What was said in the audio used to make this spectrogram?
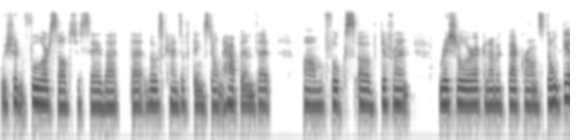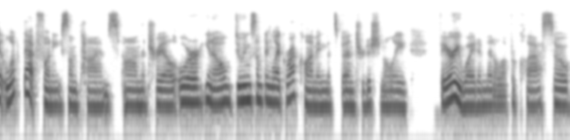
we shouldn't fool ourselves to say that that those kinds of things don't happen. That um, folks of different racial or economic backgrounds don't get looked at funny sometimes on the trail or you know doing something like rock climbing that's been traditionally very white and middle upper class so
